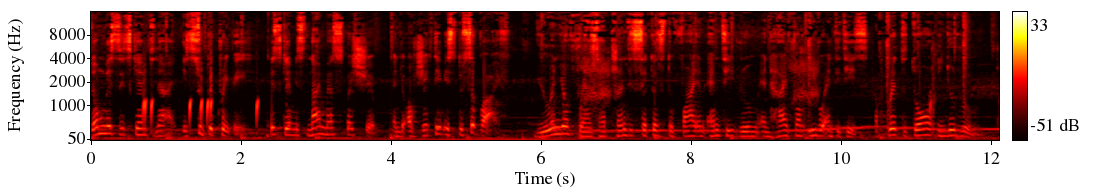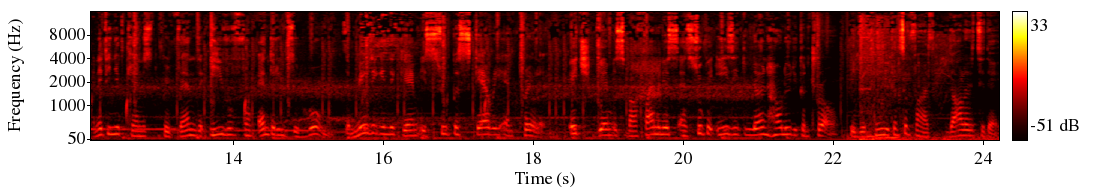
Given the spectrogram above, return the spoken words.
Don't miss this game tonight. It's super creepy. This game is Nightmare Spaceship, and your objective is to survive. You and your friends have 20 seconds to find an empty room and hide from evil entities. Upgrade the door in your room. Anything you can to prevent the evil from entering the room. The music in the game is super scary and thrilling. Each game is about 5 minutes and super easy to learn how to control. If you think you can survive, download it today.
